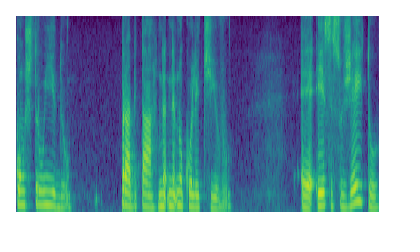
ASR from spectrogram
construído para habitar no coletivo. É, esse sujeito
